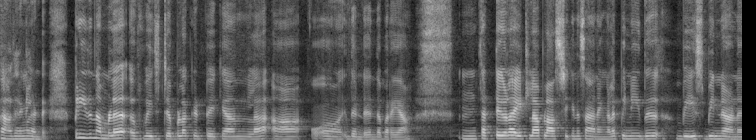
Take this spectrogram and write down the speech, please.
സാധനങ്ങളുണ്ട്. പിന്നെ ഇത് നമ്മൾ വെജിറ്റബിളൊക്കെ ഇട്ട് വയ്ക്കാനുള്ള ആ ഇതുണ്ട്. എന്താ പറയുക തട്ടുകളായിട്ടുള്ള പ്ലാസ്റ്റിക്കിന്റെ സാധനങ്ങൾ പിന്നെ ഇത് വേസ്റ്റ് ബിന്നാണ്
